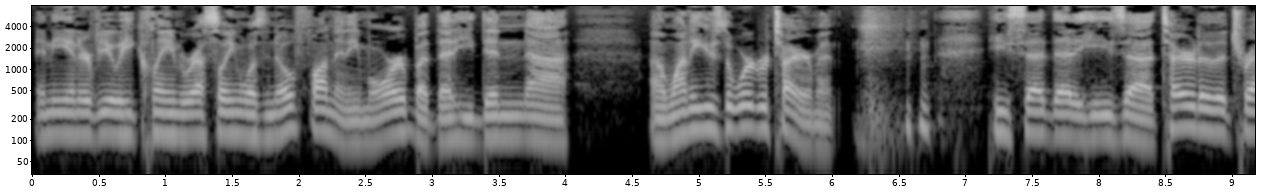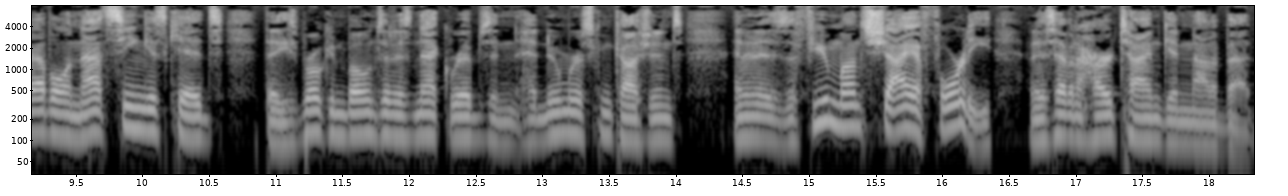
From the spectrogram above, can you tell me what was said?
In the interview, he claimed wrestling was no fun anymore, but that he didn't uh, uh, want to use the word retirement. he said that he's uh, tired of the travel and not seeing his kids, that he's broken bones in his neck ribs and had numerous concussions, and is a few months shy of 40 and is having a hard time getting out of bed.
